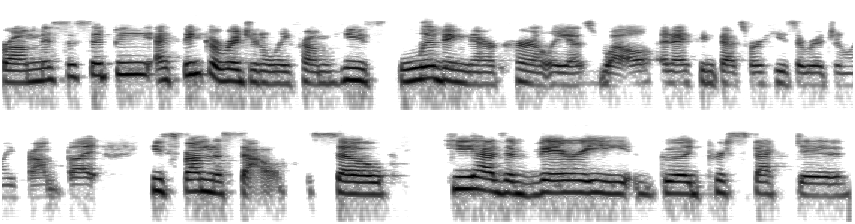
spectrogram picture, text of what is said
from Mississippi. I think originally from, he's living there currently as well. And I think that's where he's originally from, but he's from the South. So he has a very good perspective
